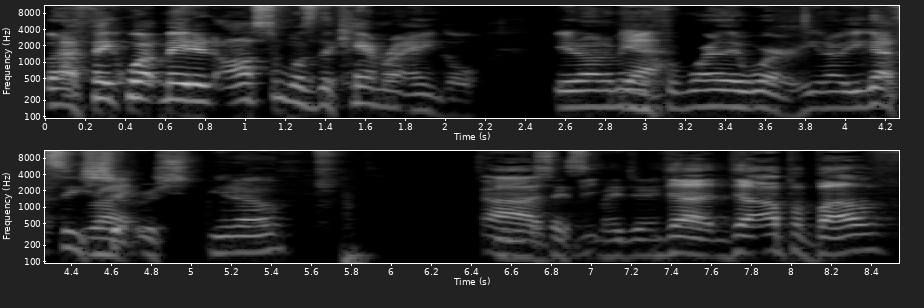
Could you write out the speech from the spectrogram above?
But I think what made it awesome was the camera angle. You know what I mean? Yeah. From where they were, you know, you got to see, Right. you know. Uh, say something, AJ? the the up above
